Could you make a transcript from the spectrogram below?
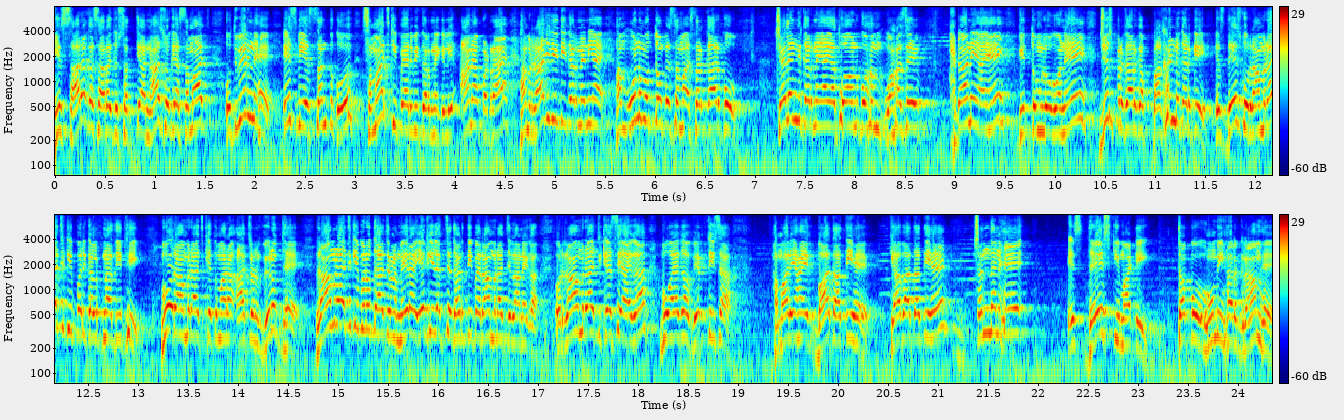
ये सारा का सारा जो सत्यानाश हो गया समाज उद्विग्न है। इसलिए संत को समाज की पैरवी करने के लिए आना पड़ रहा है। हम राजनीति करने नहीं आए हम उन मुद्दों पर समाज सरकार को चैलेंज करने आए अथवा उनको हम वहाँ से हटाने आए हैं कि तुम लोगों ने जिस प्रकार का पाखंड करके इस देश को रामराज्य की परिकल्पना दी थी, वो रामराज के तुम्हारा आचरण विरुद्ध है। रामराज के विरुद्ध आचरण मेरा एक ही लक्ष्य, धरती पर रामराज चलाने का। और रामराज कैसे आएगा? वो आएगा व्यक्ति सा। हमारे यहाँ एक बात आती है। क्या बात आती है? चंदन है इस देश की माटी, तपोभूमि हर ग्राम है।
